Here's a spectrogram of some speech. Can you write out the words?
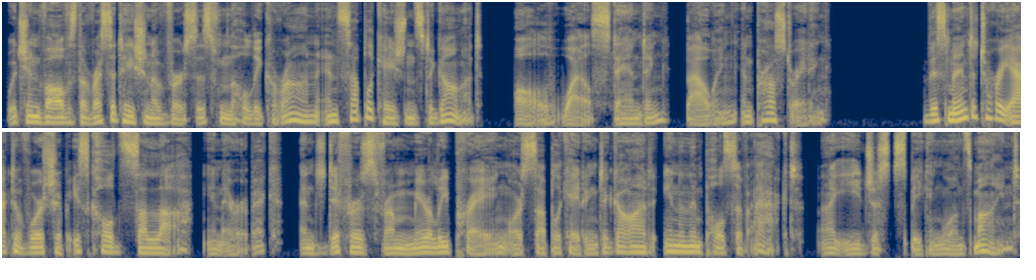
which involves the recitation of verses from the Holy Quran and supplications to God, all while standing, bowing, and prostrating. This mandatory act of worship is called salah in Arabic and differs from merely praying or supplicating to God in an impulsive act, i.e., just speaking one's mind.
